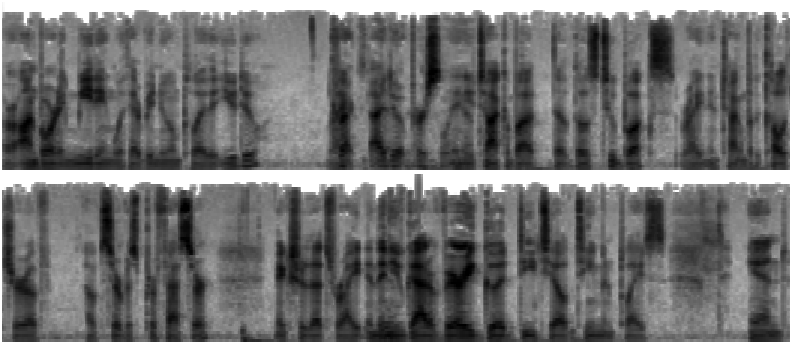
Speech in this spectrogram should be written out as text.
or onboarding meeting with every new employee that you do. Right? Correct. I do it personally, And yeah. you talk about th- those two books, right? And talk about the culture of of service professor. Make sure that's right, and then Yeah. you've got a very good detailed team in place, and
